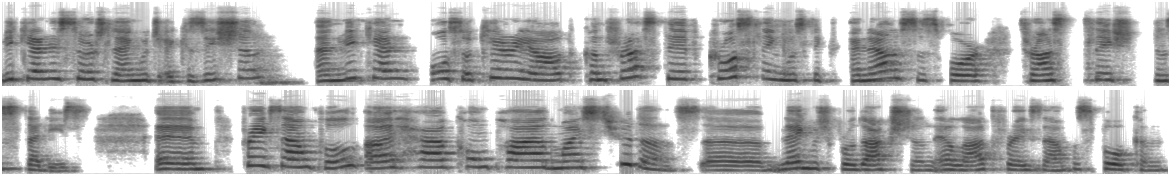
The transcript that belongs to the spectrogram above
We can research language acquisition, and we can also carry out contrastive cross-linguistic analysis for translation studies. Um, for example, I have compiled my students' uh, language production a lot, for example, spoken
